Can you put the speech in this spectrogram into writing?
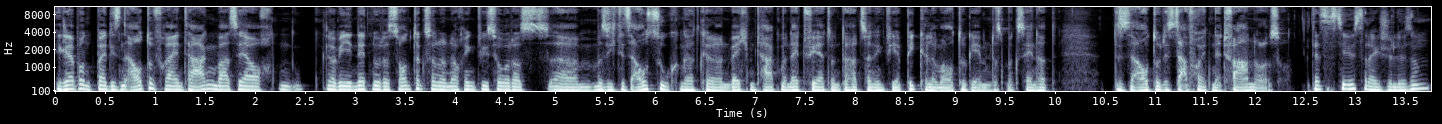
Ich glaube, und bei diesen autofreien Tagen war es ja auch, glaube ich, nicht nur der Sonntag, sondern auch irgendwie so, dass ähm, man sich das aussuchen hat können, an welchem Tag man nicht fährt. Und da hat es dann irgendwie ein Pickel am Auto gegeben, dass man gesehen hat, das Auto, das darf heute nicht fahren oder so. Das ist die österreichische Lösung.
